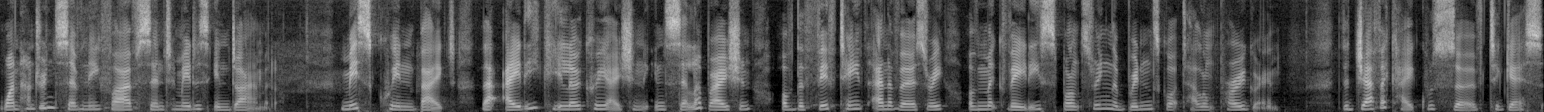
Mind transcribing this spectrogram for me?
175 centimetres in diameter. Miss Quinn baked the 80 kilo creation in celebration of the 15th anniversary of McVitie sponsoring the Britain's Got Talent program. The Jaffa cake was served to guests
